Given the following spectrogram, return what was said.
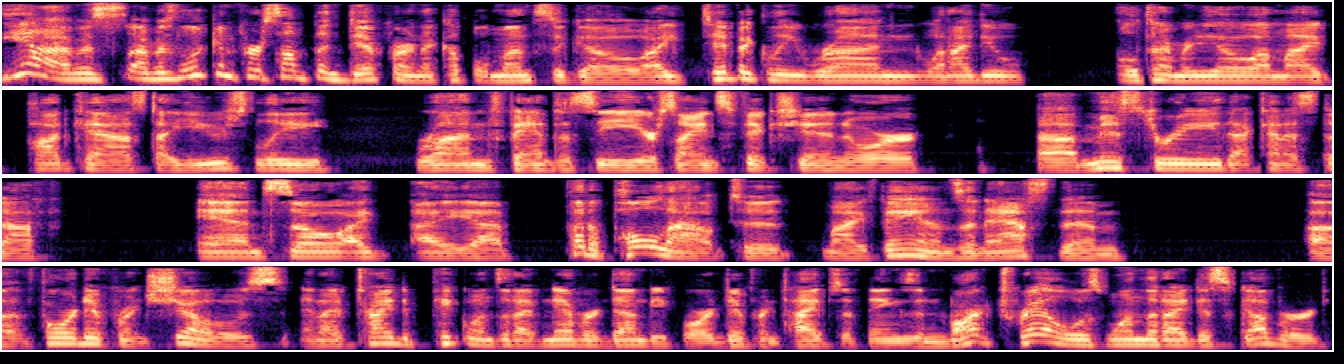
Yeah, I was I was looking for something different a couple months ago. I typically run when I do old time radio on my podcast. I usually run fantasy or science fiction or uh, mystery, that kind of stuff. And so I I uh, put a poll out to my fans and asked them uh, four different shows, and I've tried to pick ones that I've never done before, different types of things. And Mark Trail was one that I discovered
